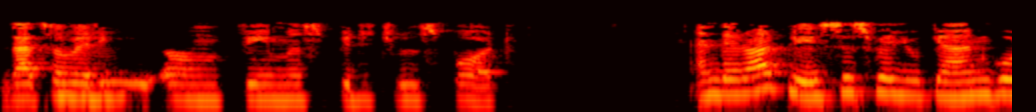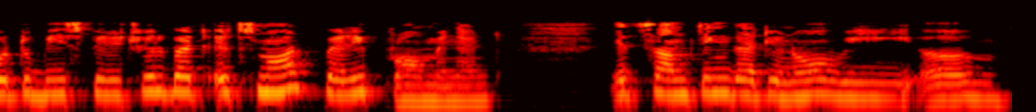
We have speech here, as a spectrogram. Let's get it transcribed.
that's a very um, famous spiritual spot. And there are places where you can go to be spiritual, but it's not very prominent. It's something that you know we. Um,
